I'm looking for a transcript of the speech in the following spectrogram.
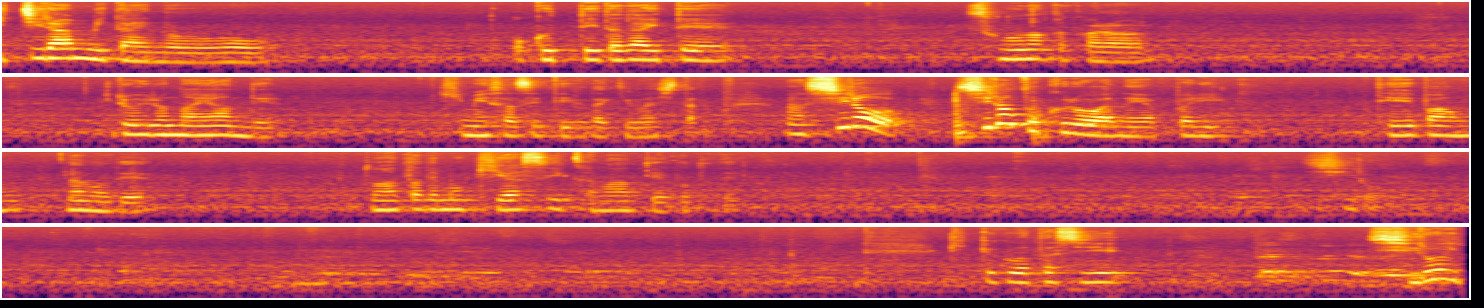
一覧みたいのを送っていただいてその中からいろいろ悩んで決めさせていただきました。白白と黒はねやっぱり定番なのでどなたでも着やすいかなということで。白。結局私白い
